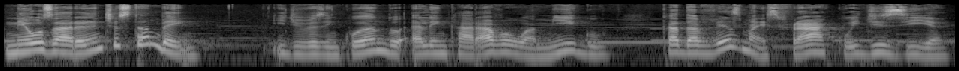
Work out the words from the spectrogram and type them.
Neus Arantes também. E de vez em quando ela encarava o amigo, cada vez mais fraco, e dizia:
